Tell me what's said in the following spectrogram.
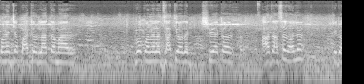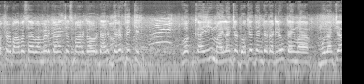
कोणाच्या पाठीवर लाता मार व कोणाला जातीवादा शिव्या कर. आज असं झालं की डॉक्टर बाबासाहेब आंबेडकरांच्या स्मारकावर डायरेक्ट दगडफेक केली. व काही महिलांच्या डोक्यात दंड टाकले व काही मा मुलांच्या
